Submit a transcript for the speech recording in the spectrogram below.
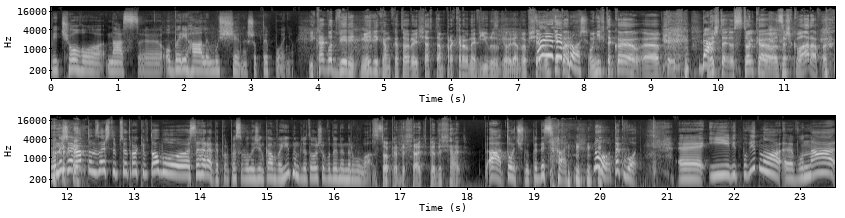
від чого нас э, оберігали мужчины, щоб ти поняв. И как вот верить медикам, которые сейчас там про коронавирус говорят? Вообще, да, ну, типа, прошу. у них такое, э, да. знаєш, столько зашкваров. Вони ще раптом, знаєш, 150 років тому сигарети прописували жінкам вагітним для того, щоб вони не нервувалися. 150? 50. А, точно, 50. Ну, так от. Е, І відповідно вона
